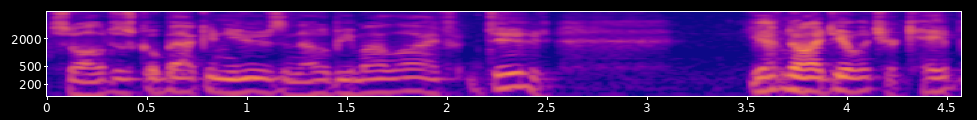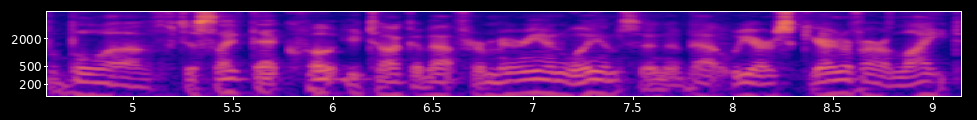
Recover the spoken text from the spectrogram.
So I'll just go back and use and that'll be my life. Dude, you have no idea what you're capable of. Just like that quote you talk about from Marianne Williamson about we are scared of our light.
